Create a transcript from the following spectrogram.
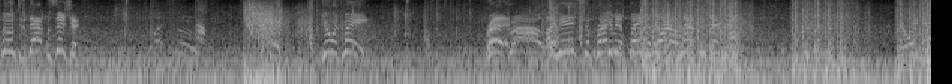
Move to that position! Let's move! You're with me! Red! I need suppress! Give me a base of fire on that position! Here we go!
